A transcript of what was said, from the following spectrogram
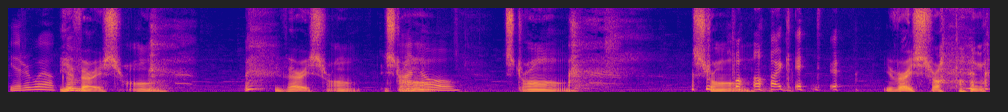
You're welcome. You're very strong. You're very strong. Strong. I know. Strong. Strong. Oh, I can't do it. You're very strong.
